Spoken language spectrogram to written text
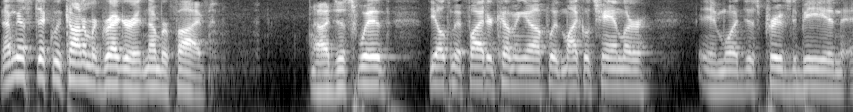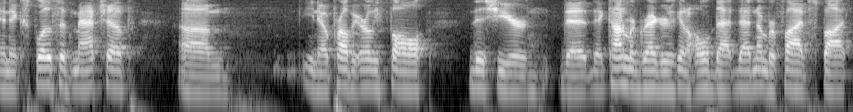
And I'm going to stick with Conor McGregor at number five. Uh, just with the Ultimate Fighter coming up with Michael Chandler in what just proves to be an, an explosive matchup. Um, you know, probably early fall this year. That that Conor McGregor is going to hold that that number five spot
